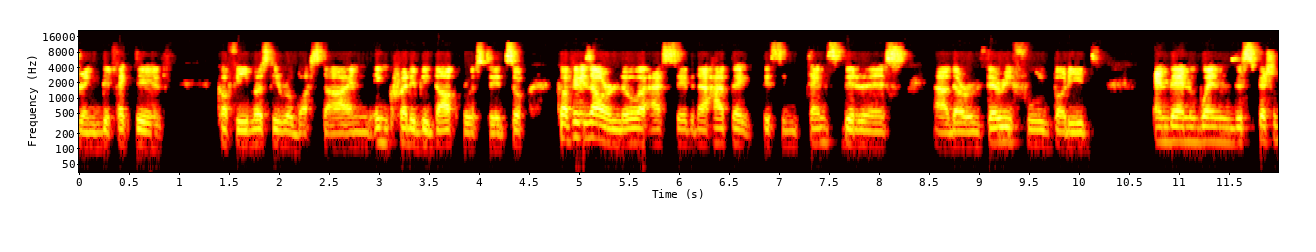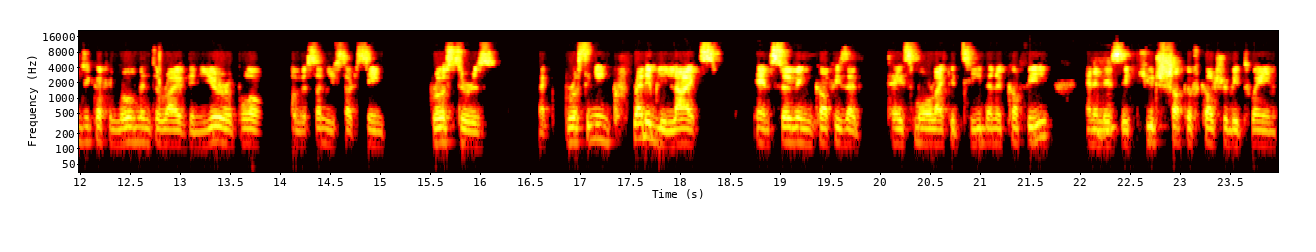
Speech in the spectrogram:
drink defective coffee, mostly robusta and incredibly dark roasted. So coffees are lower acid that have like this intense bitterness. Uh, they are very full bodied. And then when the specialty coffee movement arrived in Europe, all of a sudden you start seeing roasters like roasting incredibly light and serving coffees that taste more like a tea than a coffee. And then mm-hmm. there's a huge shock of culture between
